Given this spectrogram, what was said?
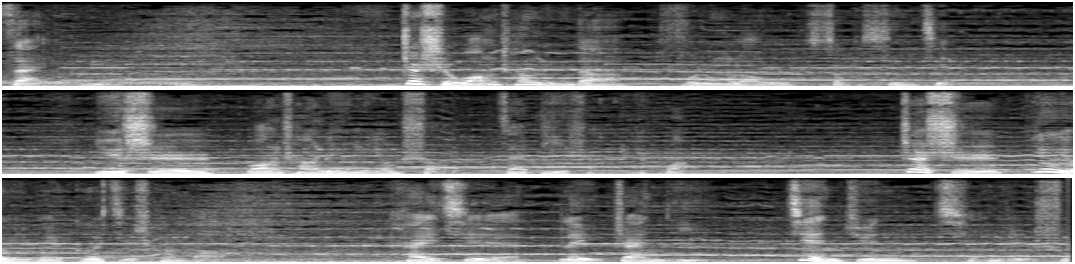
在玉壶。”这是王昌龄的《芙蓉楼送辛渐》。于是王昌龄用手在壁上一画。这时又有一位歌妓唱道：“开妾泪沾衣，见君前日书。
